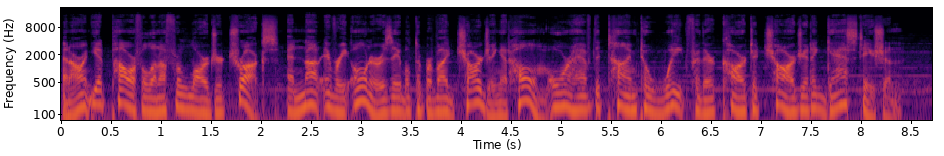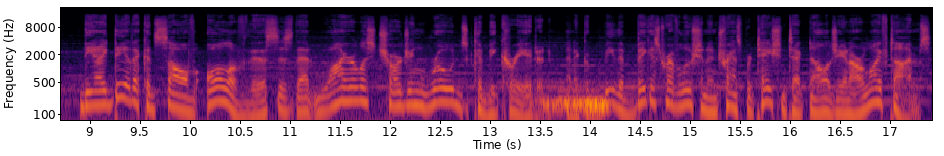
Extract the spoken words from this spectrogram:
and aren't yet powerful enough for larger trucks, and not every owner is able to provide charging at home or have the time to wait for their car to charge at a gas station. The idea that could solve all of this is that wireless charging roads could be created, and it could be the biggest revolution in transportation technology in our lifetimes.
